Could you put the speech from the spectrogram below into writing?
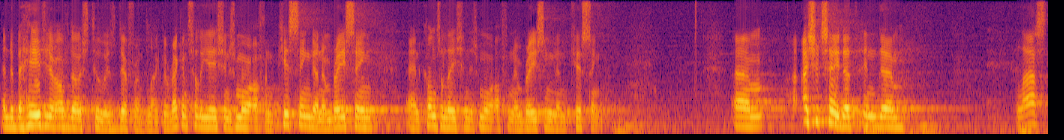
And the behavior of those two is different. Like the reconciliation is more often kissing than embracing, and consolation is more often embracing than kissing. Um, I should say that in the last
